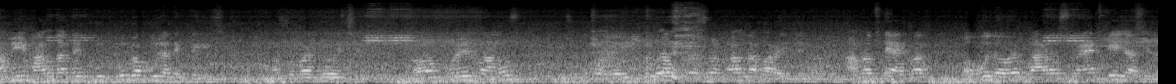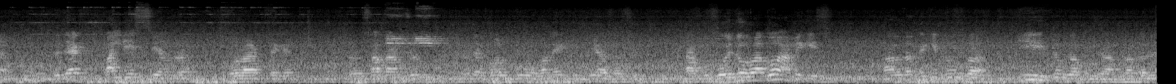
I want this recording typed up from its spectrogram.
আমি মালদাতে দুর্গা পূজা দেখতে গেছি। আমার সৌভাগ্য হয়েছে, রংপুরের মানুষ এই দুর্গা পূজার সময় মালদা পাড়াইছে আমরা তো একবার অবৈধভাবে বারো সময় আটকেই যাচ্ছিলাম তো দেখ, পালিয়ে এসেছি আমরা গোলাহাট থেকে। তো আটজন এটা গল্প অনেক ইতিহাস আছে। তারপর বৈধভাবেও আমি গেছি। মালদাতে কি দুর্গা কি দুর্গা পূজা আমরা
